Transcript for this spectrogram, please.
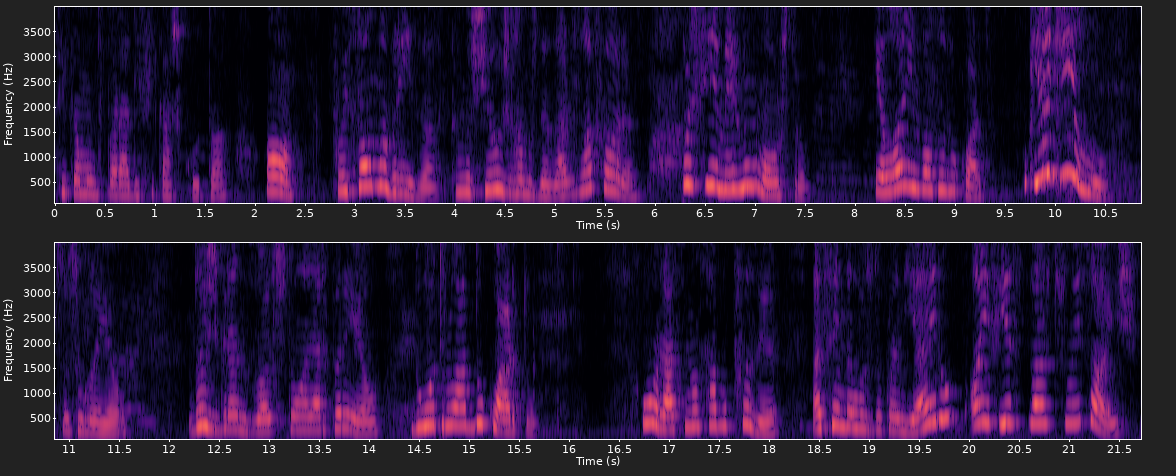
Fica muito parado e fica à escuta. Oh, foi só uma brisa que mexeu os ramos das árvores lá fora. Parecia mesmo um monstro. Ele olha em volta do quarto. O que é aquilo? sussurra ele. Dois grandes olhos estão a olhar para ele, do outro lado do quarto. O Horácio não sabe o que fazer. Acende a luz do candeeiro ou enfia-se debaixo dos lençóis.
